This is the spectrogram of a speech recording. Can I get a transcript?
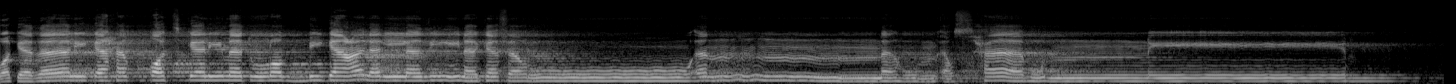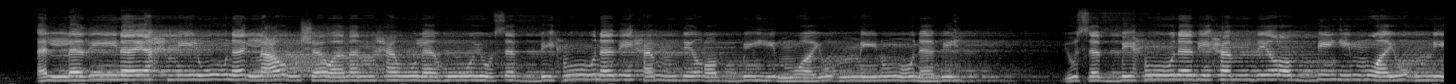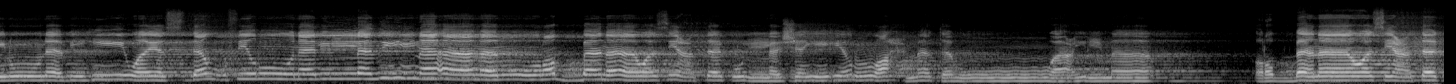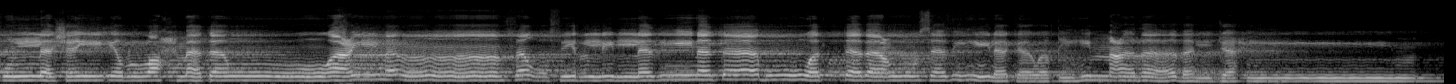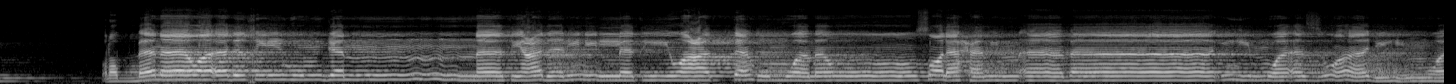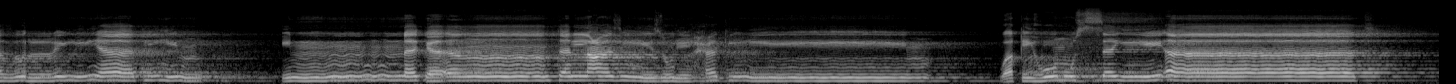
وكذلك حقت كلمة ربك على الذين كفروا أنهم أصحاب النير. الذين يحملون العرش ومن حوله يسبحون بحمد ربهم ويؤمنون به يسبحون بحمد ربهم ويؤمنون به ويستغفرون للذين آمنوا ربنا وسعت كل شيء رحمة وعلما ربنا وسعت كل شيء رحمة وعلما فاغفر للذين تابوا واتبعوا سبيلك وقهم عذاب الجحيم. ربنا وأدخلهم جنات عدن التي وعدتهم ومن صلح من آبائهم وأزواجهم وذرياتهم إنك أنت العزيز الحكيم وقهم السيئات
